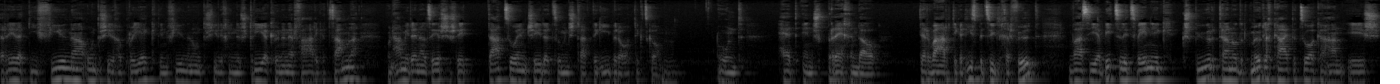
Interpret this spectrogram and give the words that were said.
relativ vielen unterschiedlichen Projekten, in vielen unterschiedlichen Industrien können Erfahrungen zu sammeln und haben mich dann als ersten Schritt dazu entschieden, um in Strategieberatung zu gehen. Mhm. Und hat entsprechend auch die Erwartungen diesbezüglich erfüllt. Was ich ein bisschen zu wenig gespürt habe oder die Möglichkeit dazu hatte, ist,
